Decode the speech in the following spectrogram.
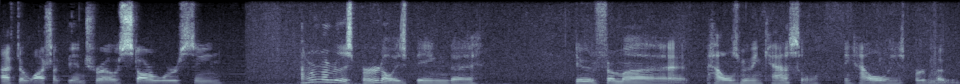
I have to watch like the intro Star Wars scene. I don't remember this bird always being the dude from uh, Howl's Moving Castle. I think Howl is bird mode.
